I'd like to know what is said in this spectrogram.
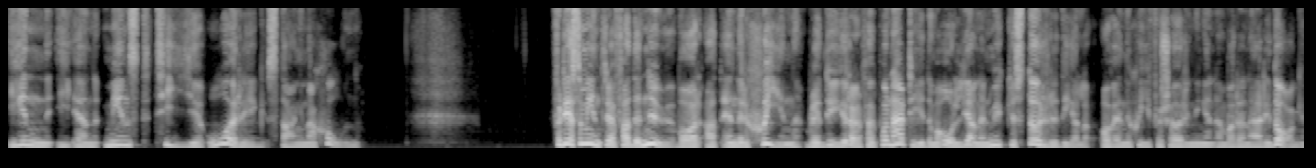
in i en minst tioårig stagnation. För det som inträffade nu var att energin blev dyrare. För på den här tiden var oljan en mycket större del av energiförsörjningen än vad den är idag.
